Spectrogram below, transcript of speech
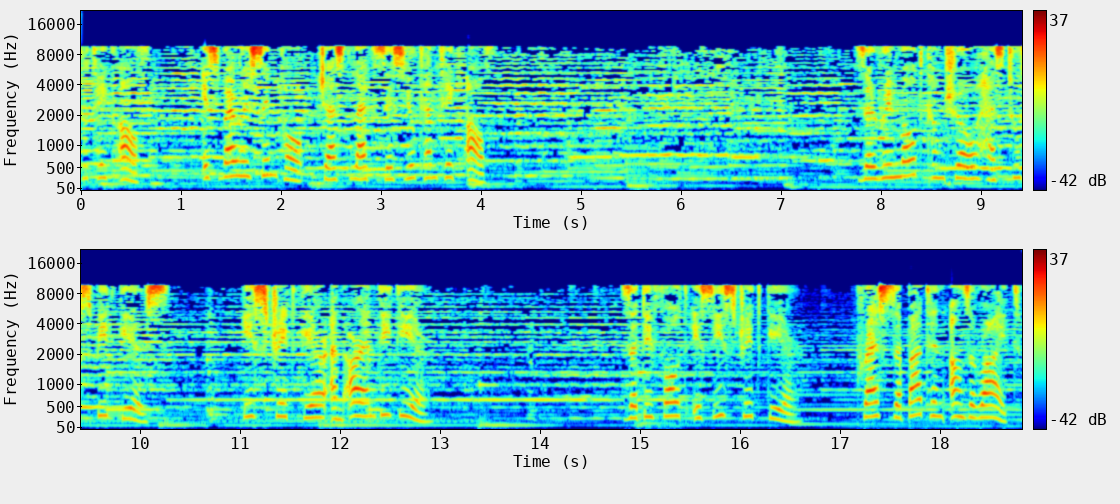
to take off. It's very simple, just like this you can take off. The remote control has two speed gears. E Street gear and R&D gear. The default is E Street gear. Press the button on the right.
